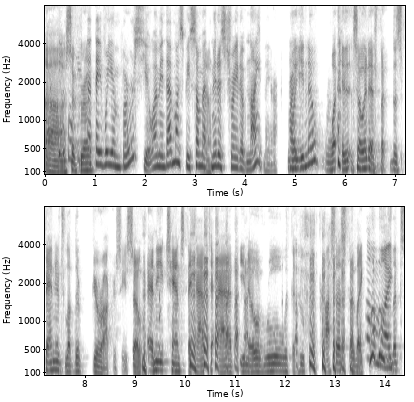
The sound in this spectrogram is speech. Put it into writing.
Uh, so believe grow, that they reimburse you. I mean, that must be some Yeah. administrative nightmare, right? Well, you know what? it- so it is, but the Spaniards love their bureaucracy. So any chance they have to add, you know, a rule with the hoopa process, they're like, Oh my- let's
